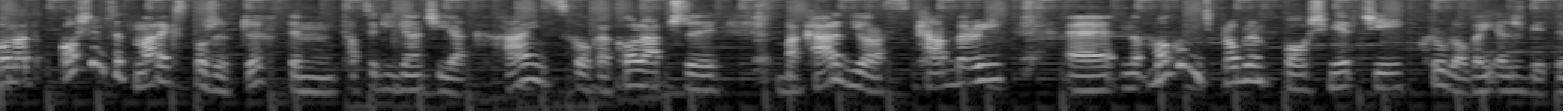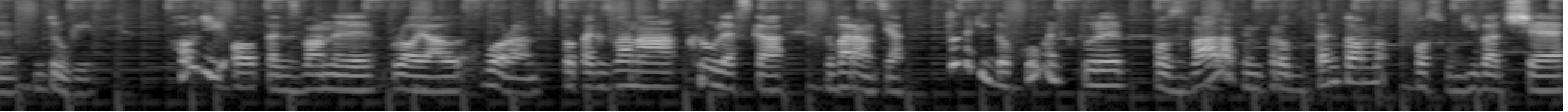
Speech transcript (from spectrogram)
Ponad 800 marek spożywczych, w tym tacy giganci jak Heinz, Coca-Cola czy Bacardi oraz Cadbury, e, no, mogą mieć problem po śmierci królowej Elżbiety II. Chodzi o tak zwany Royal Warrant, to tak zwana królewska gwarancja. To taki dokument, który pozwala tym producentom posługiwać się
